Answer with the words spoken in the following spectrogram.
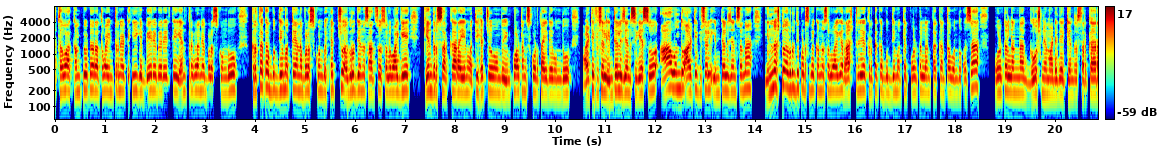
ಅಥವಾ ಕಂಪ್ಯೂಟರ್ ಅಥವಾ ಇಂಟರ್ನೆಟ್ ಹೀಗೆ ಬೇರೆ ಬೇರೆ ರೀತಿಯ ಯಂತ್ರಗಳನ್ನೇ ಬಳಸಿಕೊಂಡು ಕೃತಕ ಬುದ್ಧಿಮತ್ತೆಯನ್ನು ಬಳಸಿಕೊಂಡು ಹೆಚ್ಚು ಅಭಿವೃದ್ಧಿಯನ್ನು ಸಾಧಿಸುವ ಸಲುವಾಗಿ ಕೇಂದ್ರ ಸರ್ಕಾರ ಏನು ಅತಿ ಹೆಚ್ಚು ಒಂದು ಇಂಪಾರ್ಟೆನ್ಸ್ ಕೊಡ್ತಾ ಇದೆ ಒಂದು ಆರ್ಟಿಫಿಷಿಯಲ್ ಇಂಟೆಲಿಜೆನ್ಸ್ಗೆ ಸೊ ಆ ಒಂದು ಆರ್ಟಿಫಿಷಿಯಲ್ ಇಂಟೆಲಿಜೆನ್ಸ್ ಅನ್ನ ಇನ್ನಷ್ಟು ಅಭಿವೃದ್ಧಿ ಪಡಿಸಬೇಕನ್ನೋ ಸಲುವಾಗಿ ರಾಷ್ಟ್ರೀಯ ಕೃತಕ ಬುದ್ಧಿಮತ್ತೆ ಪೋರ್ಟಲ್ ಅಂತಕ್ಕಂಥ ಒಂದು ಹೊಸ ಪೋರ್ಟಲ್ ಅನ್ನ ಘೋಷಣೆ ಮಾಡಿದೆ ಕೇಂದ್ರ ಸರ್ಕಾರ.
